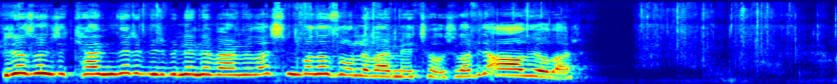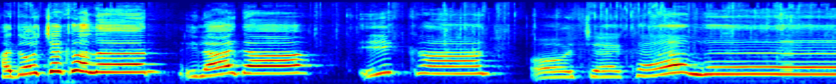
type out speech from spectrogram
Biraz önce kendileri birbirlerine vermiyorlar. Şimdi bana zorla vermeye çalışıyorlar. Bir de ağlıyorlar. Hadi hoşça kalın. İlayda, İlkan. Hoşça kalın.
